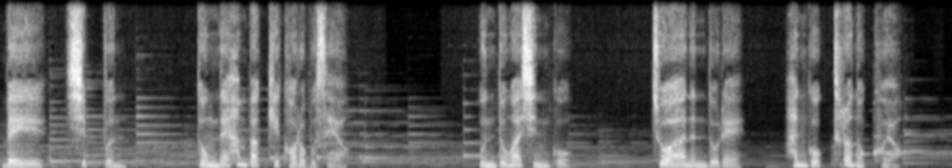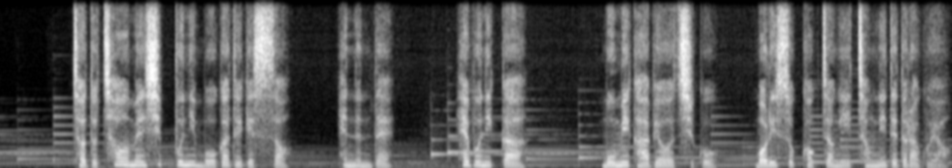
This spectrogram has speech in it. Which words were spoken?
매일 10분 동네 한 바퀴 걸어보세요. 운동하신 곳, 좋아하는 노래 한 곡 틀어놓고요. 저도 처음엔 10분이 뭐가 되겠어 했는데 해보니까 몸이 가벼워지고 머릿속 걱정이 정리되더라고요.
